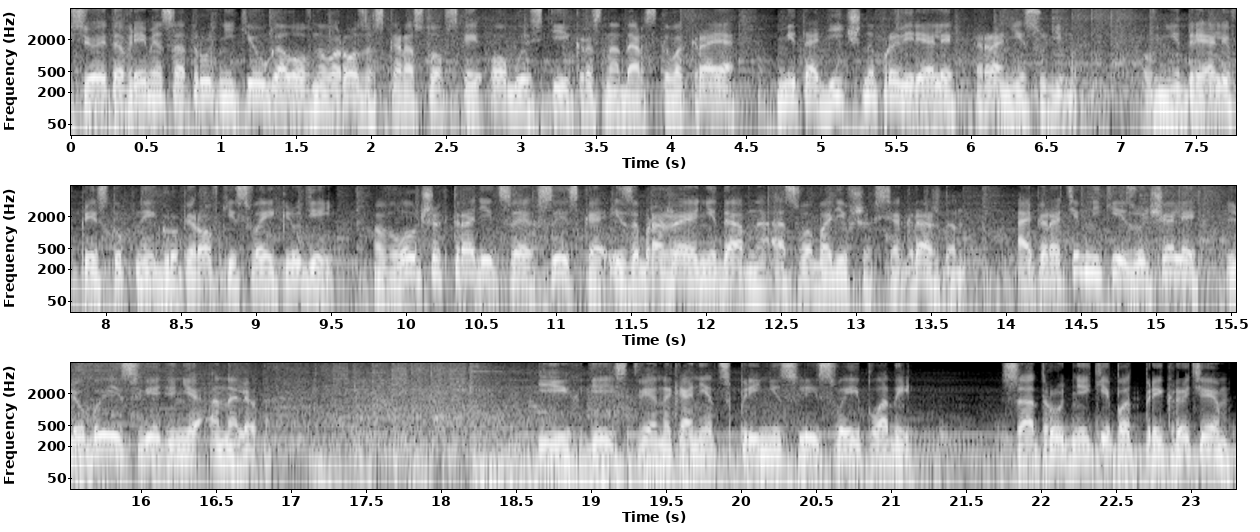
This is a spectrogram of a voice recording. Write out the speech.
все это время сотрудники уголовного розыска Ростовской области и Краснодарского края методично проверяли ранее судимых. Внедряли в преступные группировки своих людей. В лучших традициях сыска, изображая недавно освободившихся граждан, оперативники изучали любые сведения о налетах. И их действия, наконец, принесли свои плоды. Сотрудники под прикрытием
